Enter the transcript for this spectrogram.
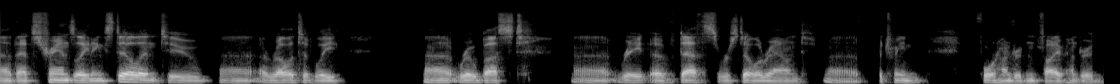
uh, that's translating still into uh, a relatively uh, robust uh, rate of deaths. We're still around uh, between 400 and 500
